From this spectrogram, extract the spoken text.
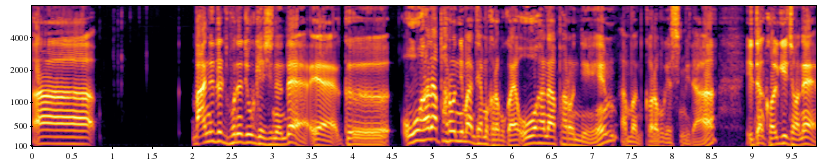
아, 많이들 보내주고 계시는데, 예, 그, 오하나파로님한테 한번 걸어볼까요? 오하나파로님 한번 걸어보겠습니다. 일단 걸기 전에,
